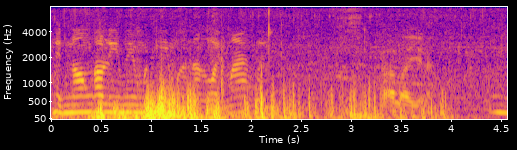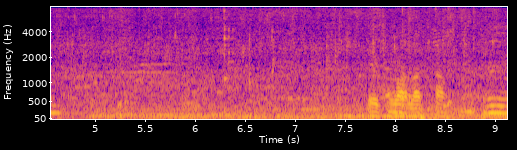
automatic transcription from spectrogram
เห็นน้องเขารีวิวเมื่อกี้เหมือนอร่อยมากเลยก็อร่อยอยู่นะโดยเฉพาะรสชอบอืม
